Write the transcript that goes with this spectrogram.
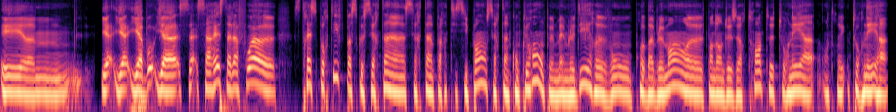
et euh, il y a, y a- y a beau- y a- ça, ça reste à la fois euh, très sportif parce que certains, certains participants, certains concurrents, on peut même le dire, euh, vont probablement euh, pendant 2h30 tourner à, entre, tourner à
